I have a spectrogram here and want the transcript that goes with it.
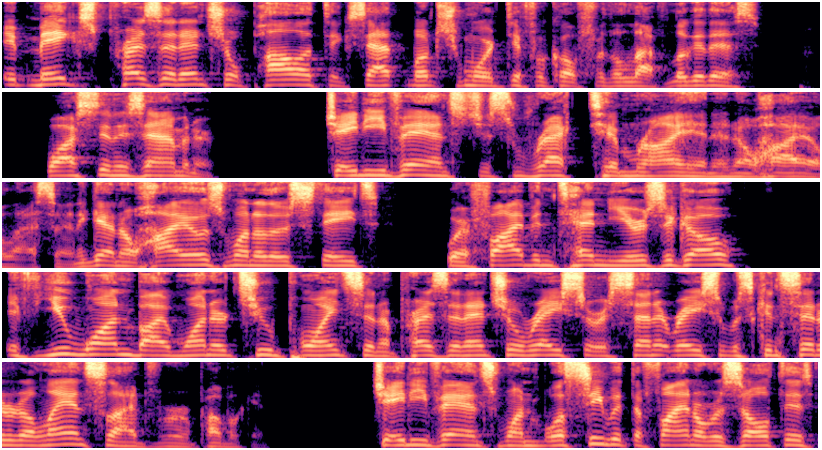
it makes presidential politics that much more difficult for the left. Look at this Washington Examiner. JD Vance just wrecked Tim Ryan in Ohio last night. Again, Ohio is one of those states where five and 10 years ago, if you won by one or two points in a presidential race or a Senate race, it was considered a landslide for a Republican. JD Vance won. We'll see what the final result is.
